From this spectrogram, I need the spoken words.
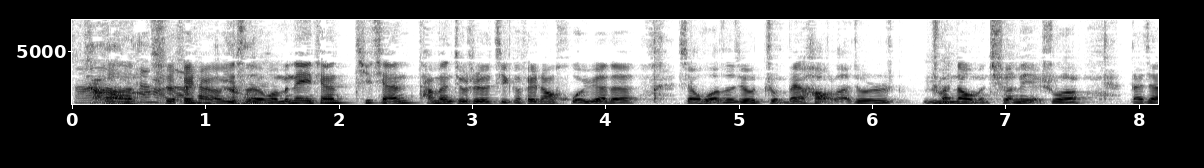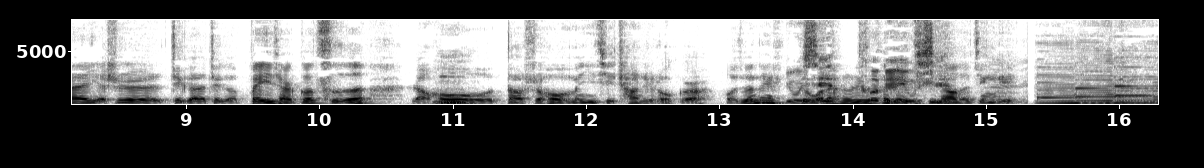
啊，呃，是非常有意思。我们那一天提前，他们就是几个非常活跃的小伙子就准备好了，就是传到我们群里说，大家也是这个这个背一下歌词，然后到时候我们一起唱这首歌。我觉得那对我来说是一个特别奇妙的经历。那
